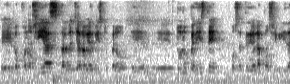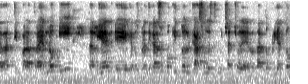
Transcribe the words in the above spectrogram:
eh, lo conocías, tal vez ya lo habías visto, pero eh, eh, tú lo pediste o se te dio la posibilidad a ti para traerlo. Y también que nos platicaras un poquito del caso de este muchacho de Ronaldo Prieto,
